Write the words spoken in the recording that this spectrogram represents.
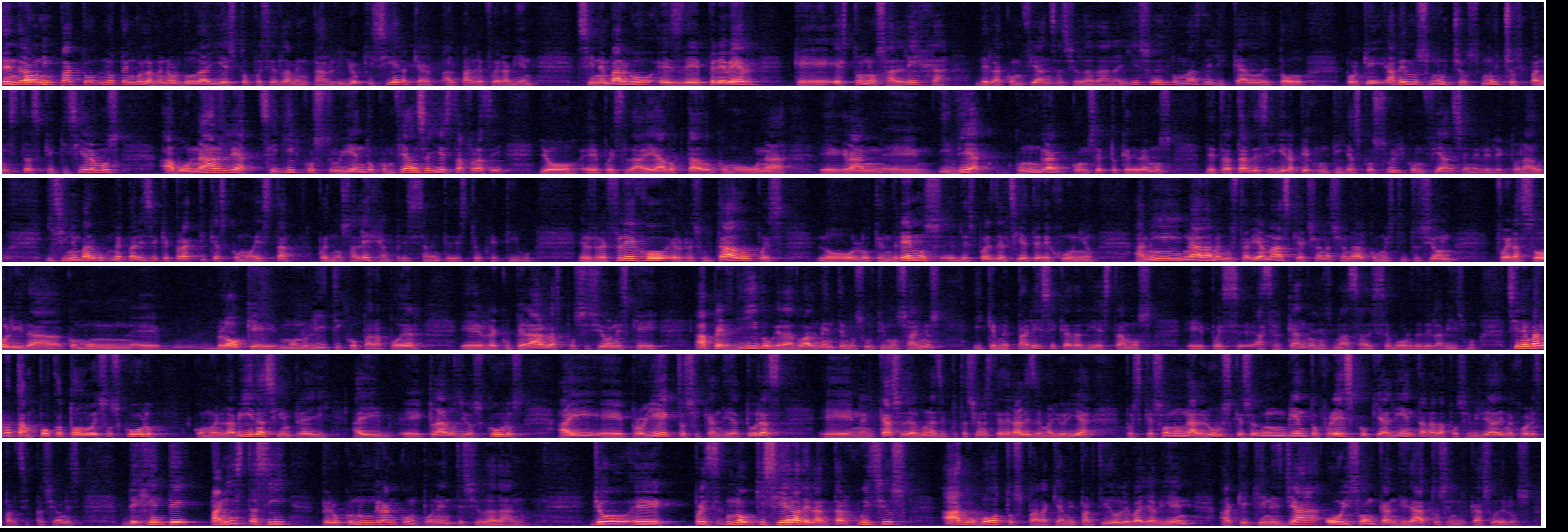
Tendrá un impacto, no tengo la menor duda, y esto pues es lamentable. Yo quisiera que al PAN le fuera bien, sin embargo, es de prever que esto nos aleja de la confianza ciudadana y eso es lo más delicado de todo, porque habemos muchos, muchos panistas que quisiéramos abonarle a seguir construyendo confianza y esta frase yo eh, pues la he adoptado como una eh, gran eh, idea, con un gran concepto que debemos de tratar de seguir a pie juntillas, construir confianza en el electorado. Y sin embargo, me parece que prácticas como esta pues nos alejan precisamente de este objetivo. El reflejo, el resultado, pues lo, tendremos eh, después del 7 de junio. A mí nada me gustaría más que Acción Nacional como institución fuera sólida, como un eh, bloque monolítico para poder eh, recuperar las posiciones que ha perdido gradualmente en los últimos años y que me parece cada día estamos eh, pues acercándonos más a ese borde del abismo. Sin embargo, tampoco todo es oscuro. Como en la vida siempre hay, claros y oscuros. Hay proyectos y candidaturas, en el caso de algunas diputaciones federales de mayoría, pues que son una luz, que son un viento fresco, que alientan a la posibilidad de mejores participaciones de gente panista, sí, pero con un gran componente ciudadano. Yo, pues no quisiera adelantar juicios, hago votos para que a mi partido le vaya bien, a que quienes ya hoy son candidatos, en el caso de los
